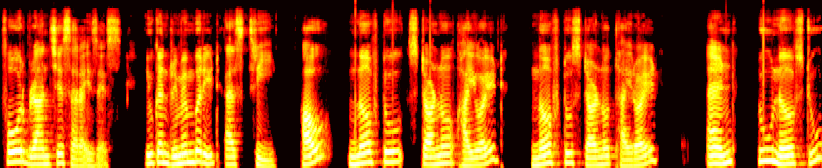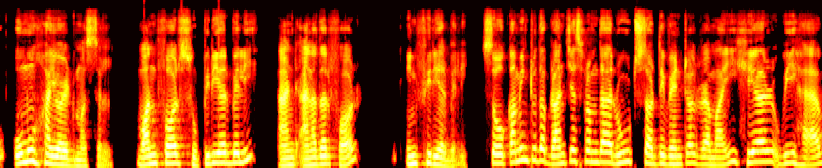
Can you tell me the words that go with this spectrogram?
four branches arises. You can remember it as three. How? Nerve to sternohyoid, nerve to sternothyroid, and two nerves to omohyoid muscle one for superior belly and another for inferior belly. So coming to the branches from the roots or the ventral rami, here we have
